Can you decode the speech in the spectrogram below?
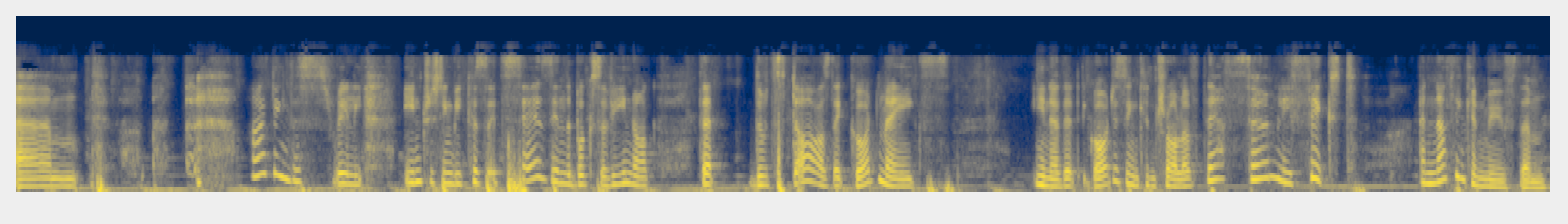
Um, I think this is really interesting because it says in the books of Enoch that the stars that God makes, you know, that God is in control of, they're firmly fixed and nothing can move them.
